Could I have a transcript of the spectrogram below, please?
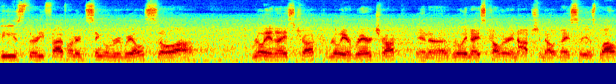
these 3500 single rear wheels, so uh, really a nice truck, really a rare truck, and a really nice color and optioned out nicely as well.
